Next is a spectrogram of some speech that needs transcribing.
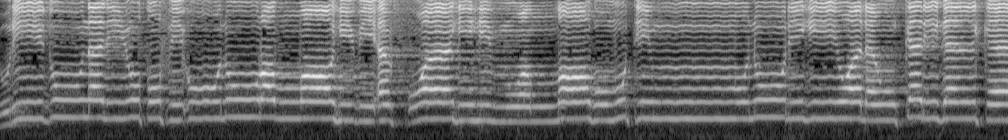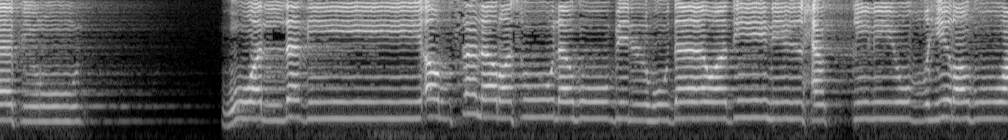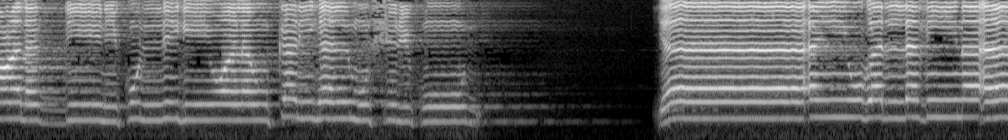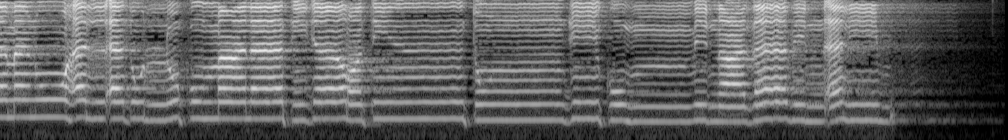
يريدون ليطفئوا نور الله بأفواههم والله متم نوره ولو كره الكافرون. هو الذي أرسل رسوله بالهدى ودين الحق ليظهره على الدين كله ولو كره المشركون. يا أيها الذين آمنوا هل أدلكم على تجارة تنجيكم من عذاب أليم؟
